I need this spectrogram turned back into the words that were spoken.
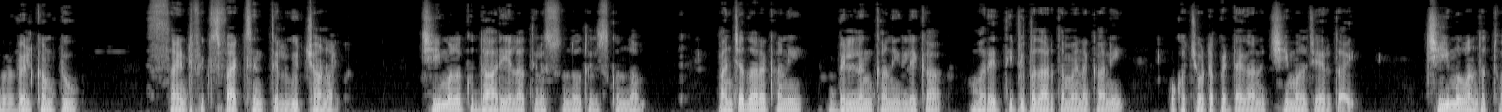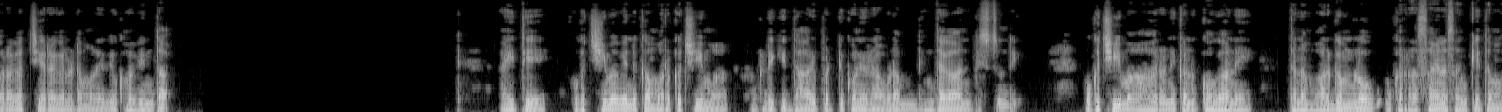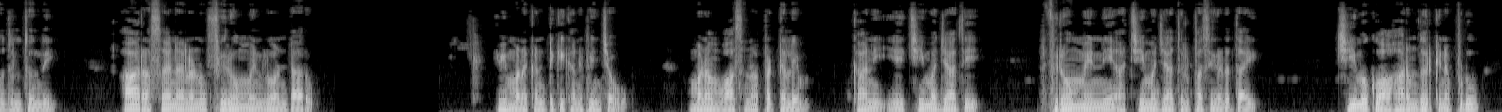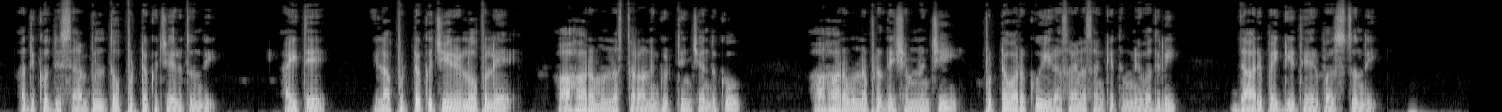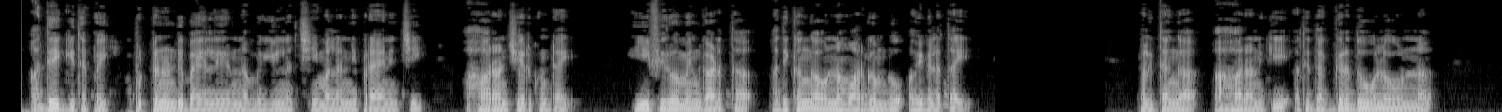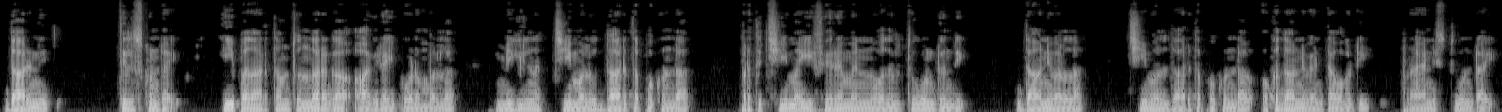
Welcome to scientific facts in Telugu channel చీమలకు దారి ఎలా తెలుస్తుందో తెలుసుకుందాం. పంచదార కానీ బెల్లం కానీ లేక మరే తీపి పదార్థమైన కానీ ఒక చోట పెట్టగానే చీమలు చేరుతాయి. చీమలు అంత త్వరగా చేరగలడం అనేది ఒక వింత. అయితే ఒక చీమ వెనుక మరొక చీమ అక్కడికి దారి పట్టుకొని రావడం వింతగా అనిపిస్తుంది. ఒక చీమ ఆహారాన్ని కనుక్కోగానే తన మార్గంలో ఒక రసాయన సంకేతం వదులుతుంది ఆ రసాయనాలను ఫిరోమైన్లు అంటారు. ఇవి మన కంటికి కనిపించవు. మనం వాసన పట్టలేం. కానీ ఏ చీమ జాతి ఫిరోమైన్ని ఆ చీమ జాతులు పసిగడతాయి. చీమకు ఆహారం దొరికినప్పుడు అది కొద్ది శాంపిల్తో పుట్టకు చేరుతుంది. అయితే ఇలా పుట్టకు చేరే లోపలే ఆహారం ఉన్న స్థలాన్ని గుర్తించేందుకు ఆహారం ఉన్న ప్రదేశం నుంచి పుట్ట వరకు ఈ రసాయన సంకేతంని వదిలి దారిపై గీత ఏర్పరుస్తుంది. అదే గీతపై పుట్ట నుండి బయలుదేరిన మిగిలిన చీమలన్నీ ప్రయాణించి ఆహారాన్ని చేరుకుంటాయి. ఈ ఫిరోమెన్ గాఢత అధికంగా ఉన్న మార్గంలో అవి వెళతాయి. ఫలితంగా ఆహారానికి అతి దగ్గర దోవలో ఉన్న దారిని తెలుసుకుంటాయి. ఈ పదార్థం తొందరగా ఆవిరైపోవడం వల్ల మిగిలిన చీమలు దారి తప్పకుండా ప్రతి చీమ ఈ ఫెరోమెన్ను వదులుతూ ఉంటుంది. దానివల్ల చీమలు దారి తప్పకుండా ఒకదాని వెంట ఒకటి ప్రయాణిస్తూ ఉంటాయి.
